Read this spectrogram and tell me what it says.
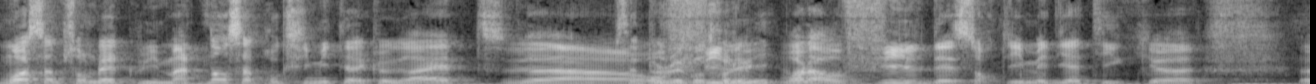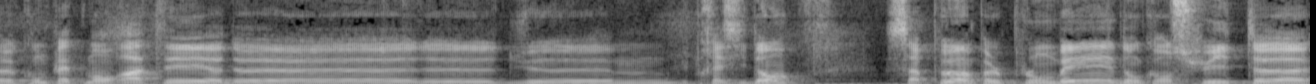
Moi, ça me semblait être lui. Maintenant, sa proximité avec le Graët, euh, Ça peut contre fil- lui. Voilà, au fil des sorties médiatiques euh, euh, complètement ratées de, de- du, du président, ça peut un peu le plomber. Donc ensuite, euh,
